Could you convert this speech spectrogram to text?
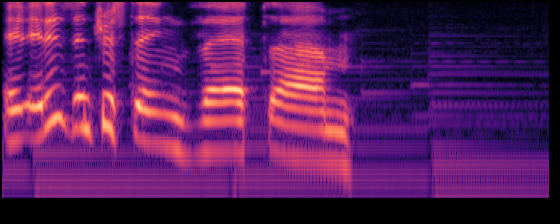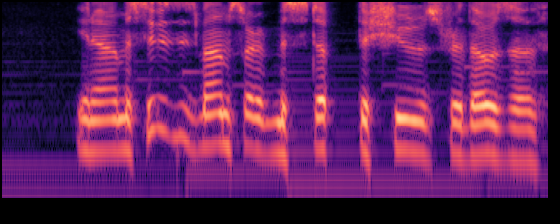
It, it is interesting that, um, you know, Misuzu's mom sort of mistook the shoes for those of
